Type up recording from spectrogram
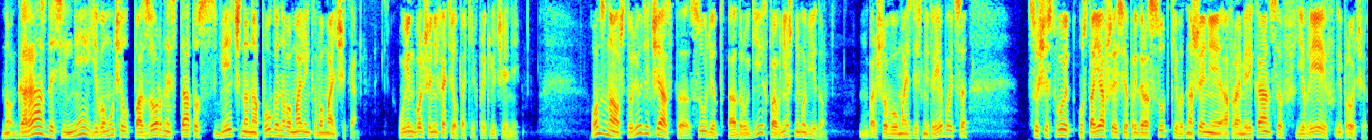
но гораздо сильнее его мучил позорный статус вечно напуганного маленького мальчика. Уин больше не хотел таких приключений. Он знал, что люди часто судят о других по внешнему виду. Большого ума здесь не требуется. Существуют устоявшиеся предрассудки в отношении афроамериканцев, евреев и прочих.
